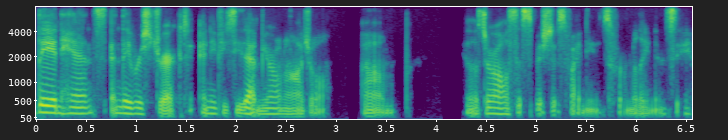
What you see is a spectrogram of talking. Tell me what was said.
they enhance and they restrict and if you see that mural nodule um those are all suspicious findings for malignancy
